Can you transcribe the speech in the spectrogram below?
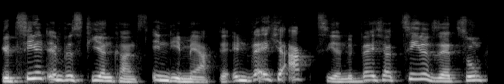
gezielt investieren kannst in die Märkte, in welche Aktien, mit welcher Zielsetzung,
